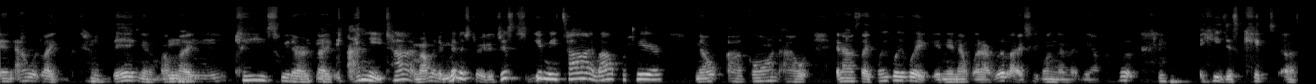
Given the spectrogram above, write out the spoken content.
And I would like kind of beg him. I'm like, Mhm. please, sweetheart, like I need time. I'm an administrator. Just give me time. I'll prepare. no, uh, go on out. And I was like, wait, wait, wait. And then I, when I realized he wasn't gonna let me off the hook, Mhm. he just kicked us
